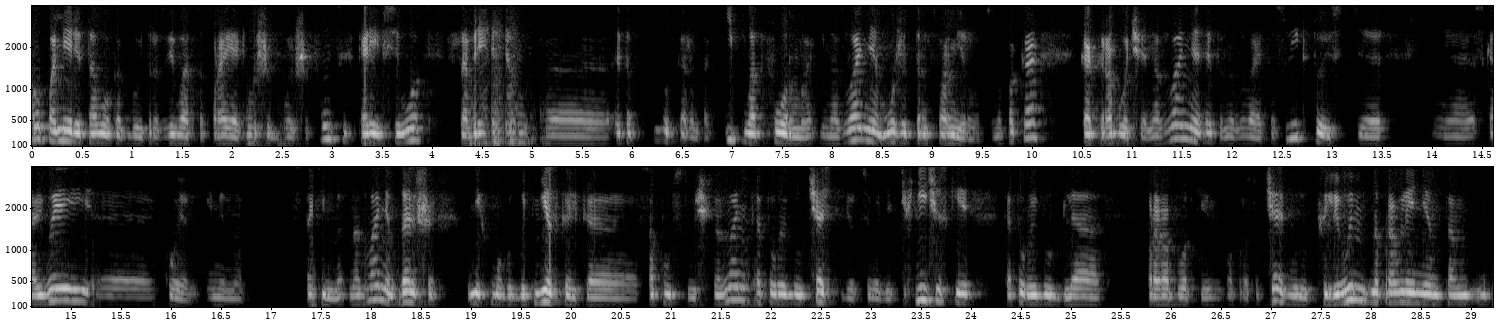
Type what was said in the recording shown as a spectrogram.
Но по мере того, как будет развиваться проект больше и больше функций, скорее всего, со временем э, это, ну, скажем так, и платформа, и название может трансформироваться. Но пока, как рабочее название, это называется SWIG, то есть э, э Skyway э, Coin, именно с таким названием. Дальше у них могут быть несколько сопутствующих названий, которые идут. Часть идет сегодня технические, которые идут для проработки вопросов. Часть будут целевым направлением там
